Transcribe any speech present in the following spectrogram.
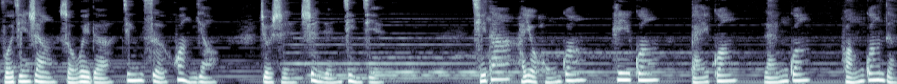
佛经上所谓的金色晃耀，就是圣人境界。其他还有红光、黑光、白光、蓝光、黄光等。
